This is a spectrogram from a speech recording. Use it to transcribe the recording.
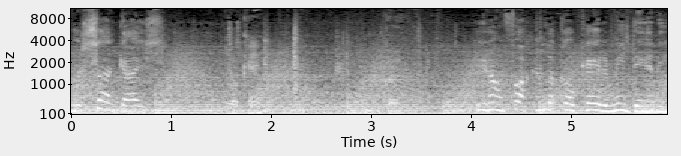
What's up, guys? You okay? You don't fucking look okay to me, Danny.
